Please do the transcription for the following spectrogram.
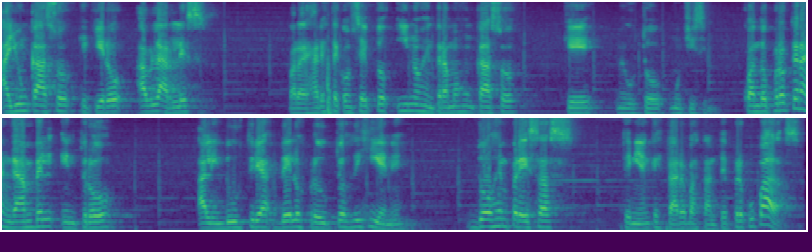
hay un caso que quiero hablarles para dejar este concepto y nos entramos a un caso que me gustó muchísimo. Cuando Procter Gamble entró a la industria de los productos de higiene, dos empresas tenían que estar bastante preocupadas.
